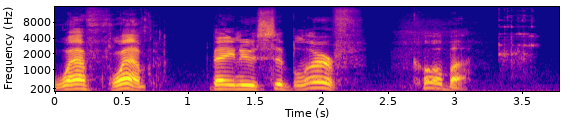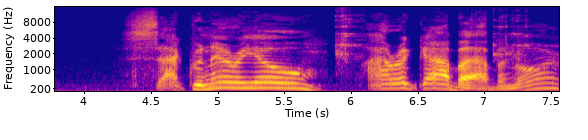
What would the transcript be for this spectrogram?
Wef Wemp. Benu Siblerf. Koba. Sacranario. Aragaba, Benor.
